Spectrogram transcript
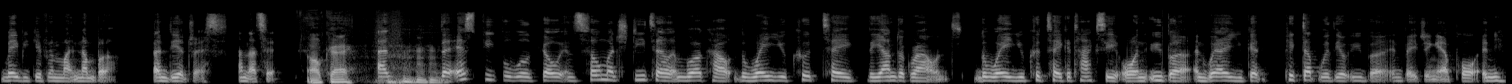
maybe give him my number and the address, and that's it. Okay. and the S people will go in so much detail and work out the way you could take the underground, the way you could take a taxi or an Uber, and where you get picked up with your Uber in Beijing airport, and you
